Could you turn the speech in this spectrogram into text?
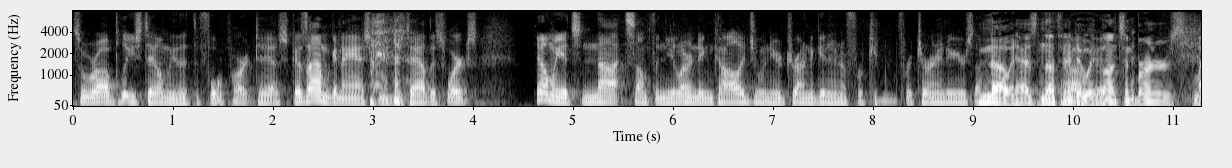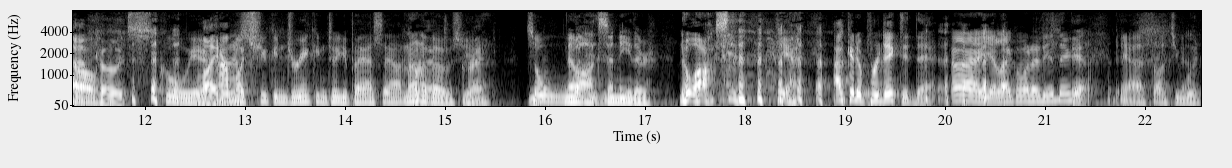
So, Rob, please tell me that the four-part test, because I'm going to ask you just how this works. Tell me it's not something you learned in college when you're trying to get in a frater- fraternity or something. No, it has nothing to Oh, do with good. Bunsen burners, lab Oh, coats, Cool. Yeah. lighters. How much you can drink until you pass out? None Correct, of those. correct. Yeah. So no oxen either. No oxen. yeah. I could have predicted that. All right. You like what I did there? Yeah. Yeah, I thought you would.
